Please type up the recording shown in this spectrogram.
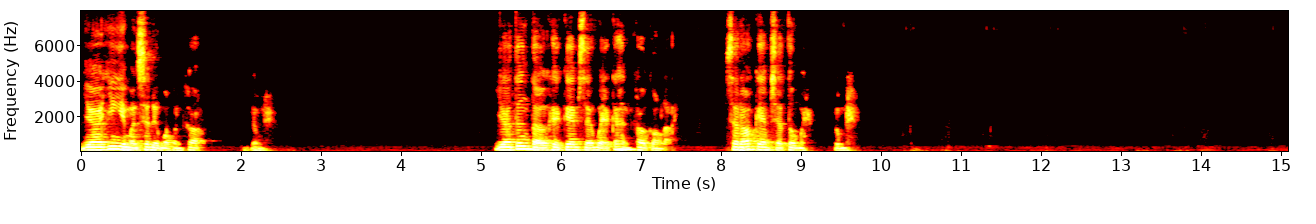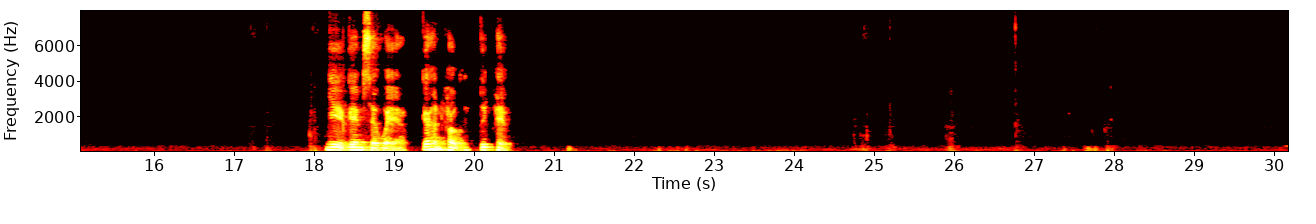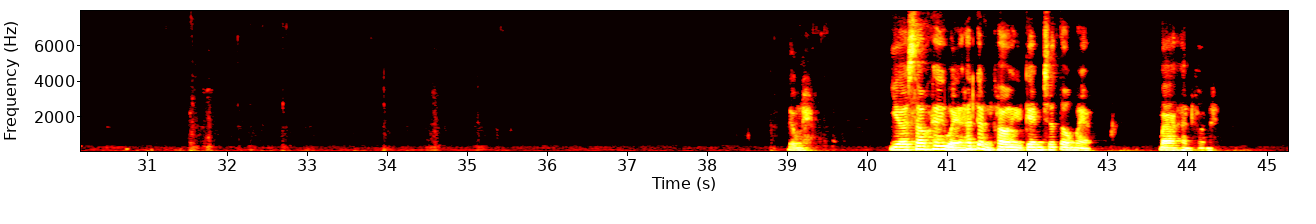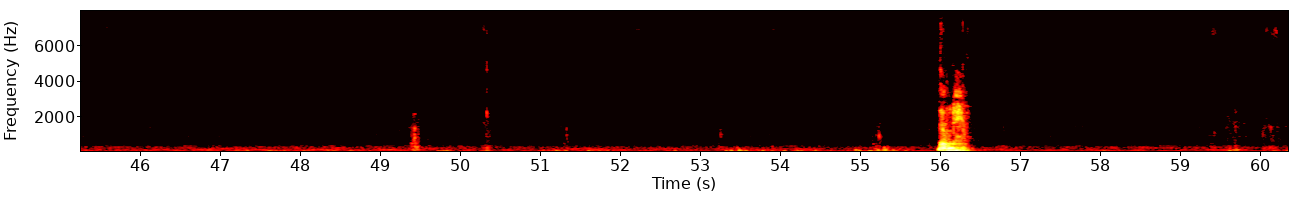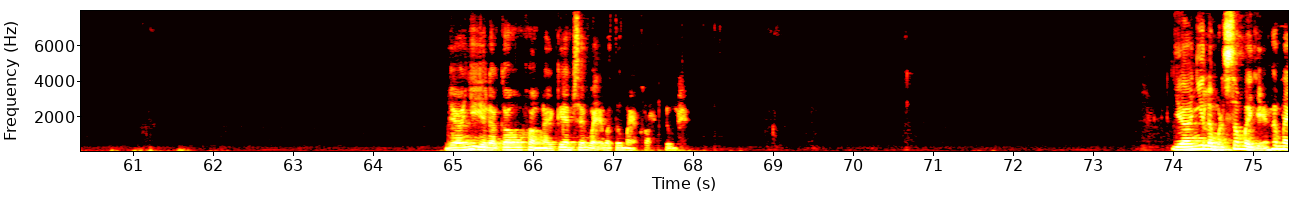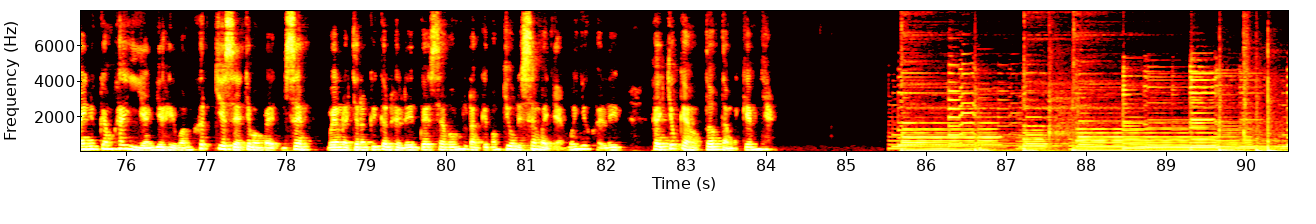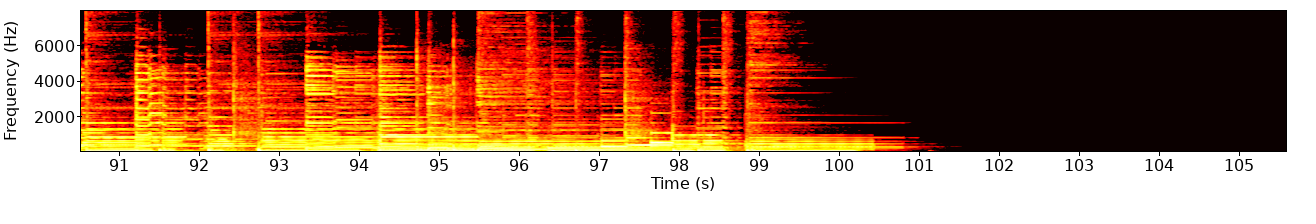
giờ như gì mình sẽ được một hình kho? Đúng này giờ tương tự thì các em sẽ vẽ các hình kho còn lại. Sau đó các em sẽ tô mạc đúng này như các em sẽ vẽ các hình khâu tiếp theo. Đúng này giờ sau khi vẽ hết các hình khâu thì các em sẽ tô màu ba hình khâu này. Đúng này giờ như vậy là câu phần này các em sẽ vẽ và tô mạc thôi đúng này Giờ như là mình xong bài giảng hôm nay, nếu các em thấy gì dạng giờ hiệu quả khích chia sẻ cho bạn bè cùng xem và em là cho đăng ký kênh Hải Liêm quay xe bấm đăng ký bấm chuông để xem bài giảng mới nhất Hải Liêm. Hãy chúc các em học tốt tạm biệt các em nhé.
